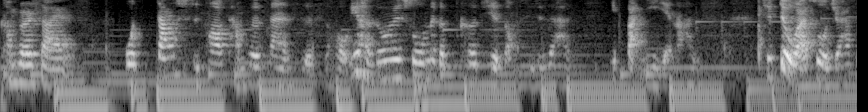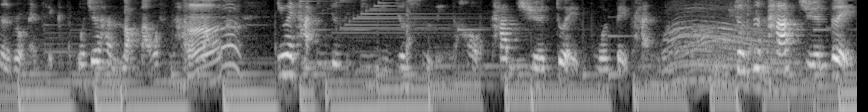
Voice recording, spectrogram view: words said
computer science？我当时碰到 computer science 的时候，因为很多人会说那个科技的东西就是很一板一眼啊，很死。其实对我来说，我觉得它是很 romantic 的，我觉得很浪漫。为什么它很浪漫？因为它一就是就是零，然后他绝对不会背叛你，就是他绝对，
